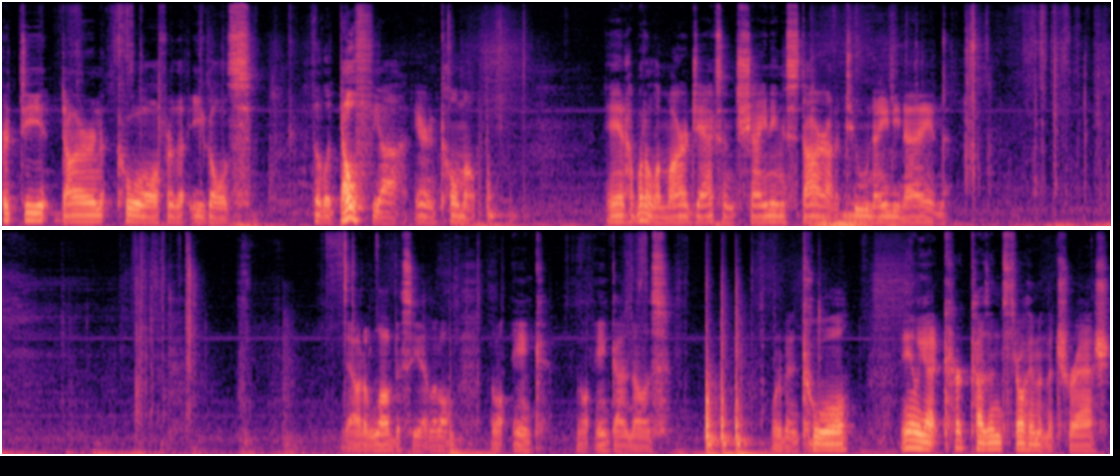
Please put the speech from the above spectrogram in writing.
pretty darn cool for the Eagles. Philadelphia, Aaron Como. And how about a Lamar Jackson Shining Star out of 299? Yeah, I would have loved to see a little little ink, little ink on those. Would have been cool. And we got Kirk Cousins, throw him in the trash.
